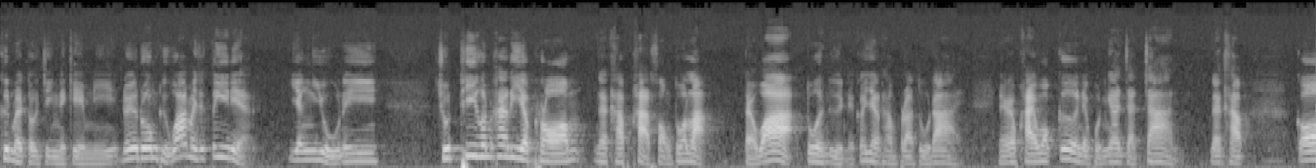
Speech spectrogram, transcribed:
ขึ้นมาตัวจริงในเกมนี้ โดยรวมถือว่าแมนเชสเตอร์เนี่ยยังอยู่ในชุดที่ค่อนข้างที่จะพร้อมนะครับขาด 2 ตัวหลัก แต่ว่าตัวอื่นๆเนี่ยก็ยังทำประตูได้นะครับคายวอลเกอร์เนี่ยผลงานจัดจ้านนะครับ ก็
